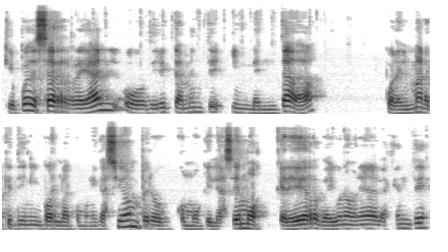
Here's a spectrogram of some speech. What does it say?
que puede ser real o directamente inventada por el marketing y por la comunicación, pero como que le hacemos creer de alguna manera a la gente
